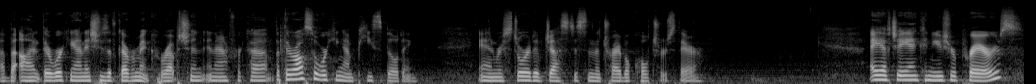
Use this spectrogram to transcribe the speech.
about, they're working on issues of government corruption in Africa, but they're also working on peace building and restorative justice in the tribal cultures there. AFJN can use your prayers,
